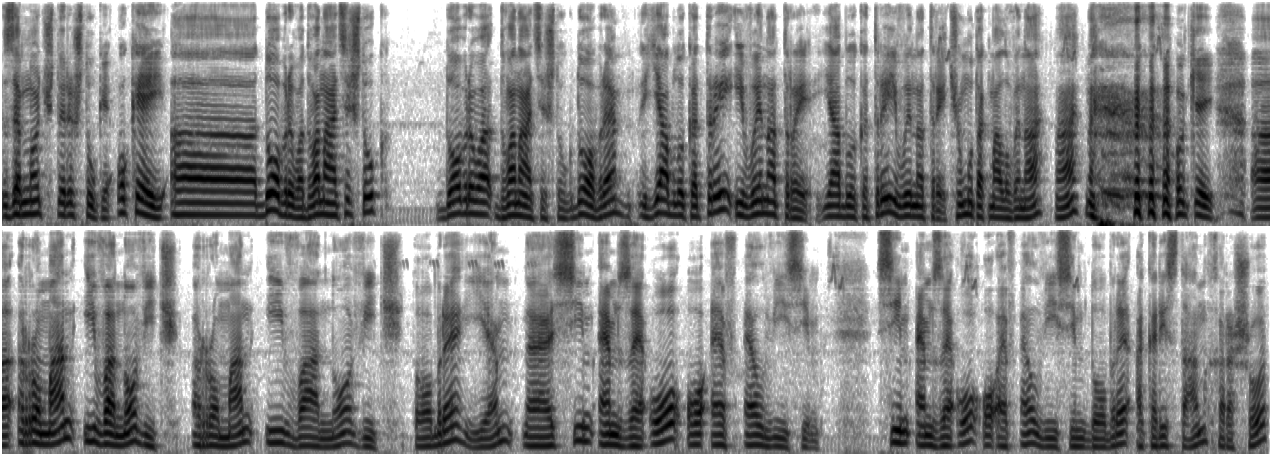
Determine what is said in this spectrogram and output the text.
Зерно 4 штуки. Окей. А, добрива 12 штук. Добрива 12 штук. Добре. Яблука 3 і вина 3. Яблука 3 і вина 3. Чому так мало вина? А? Окей. А, Роман Іванович. Роман Іванович. Добре, є. Е, 7 МЗО ОФЛ 8. 7 МЗО ОФЛ 8. Добре. Акарістан, хорошо.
